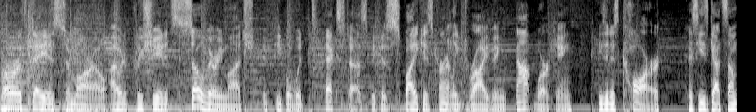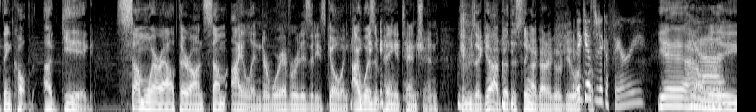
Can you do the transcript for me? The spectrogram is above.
birthday is tomorrow. I would appreciate it so very much if people would text us because Spike is currently driving, not working. He's in his car because he's got something called a gig somewhere out there on some island or wherever it is that he's going. I wasn't paying attention. He was like, "Yeah, I've got this thing I got to go do." I think he has uh, to take a ferry. Yeah, I Yeah. don't really.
